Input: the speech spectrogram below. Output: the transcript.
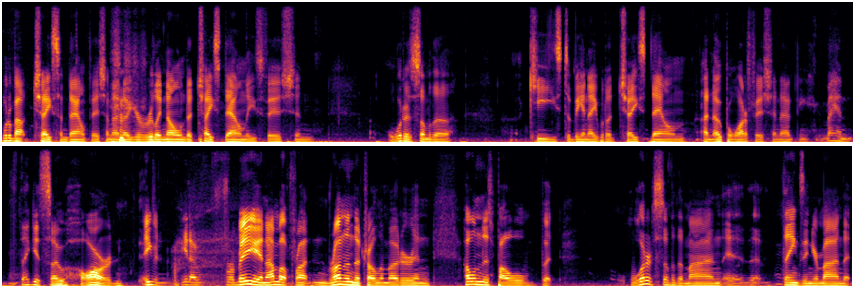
What about chasing down fish? And I know you're really known to chase down these fish. And what are some of the keys to being able to chase down an open water fish and that man they get so hard. Even you know for me and i'm up front and running the trolling motor and holding this pole but what are some of the mind uh, the things in your mind that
